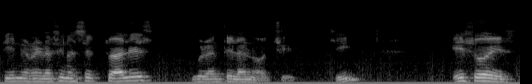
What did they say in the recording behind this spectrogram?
tiene relaciones sexuales durante la noche, ¿sí? Eso es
